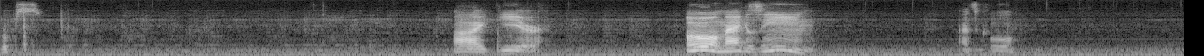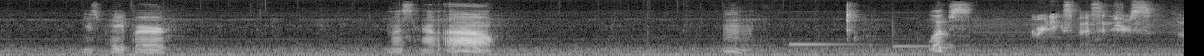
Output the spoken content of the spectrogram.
Whoops. My gear. Oh, a magazine. That's cool. Newspaper. Must have. Oh. Hmm. Whoops. Greetings, passengers. Uh,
